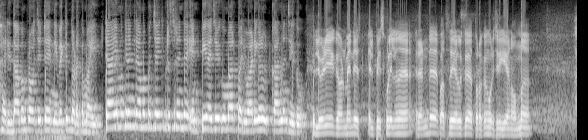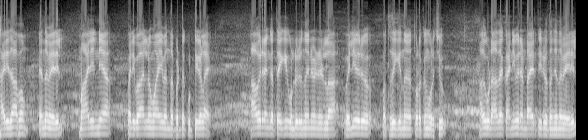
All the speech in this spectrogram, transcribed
ഹരിതാപം പ്രോജക്ട് എന്നിവയ്ക്കും തുടക്കമായി. രായമംഗലം ഗ്രാമപഞ്ചായത്ത് പ്രസിഡന്റ് എൻ പി അജയകുമാർ പരിപാടികൾ ഉദ്ഘാടനം ചെയ്തു. പുല്ലുവഴി ഗവൺമെന്റ് എൽ പി സ്കൂളിൽ നിന്ന് രണ്ട് പദ്ധതികൾക്ക് തുടക്കം കുറിച്ചിരിക്കുകയാണ്. ഒന്ന് ഹരിതാപം എന്ന പേരിൽ മാലിന്യ പരിപാലനവുമായി ബന്ധപ്പെട്ട് കുട്ടികളെ ആ ഒരു രംഗത്തേക്ക് കൊണ്ടുവരുന്നതിന് വേണ്ടിയുള്ള വലിയൊരു പദ്ധതിക്ക് തുടക്കം കുറിച്ചു. അതുകൂടാതെ കനിവ് രണ്ടായിരത്തി ഇരുപത്തഞ്ചെന്ന പേരിൽ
